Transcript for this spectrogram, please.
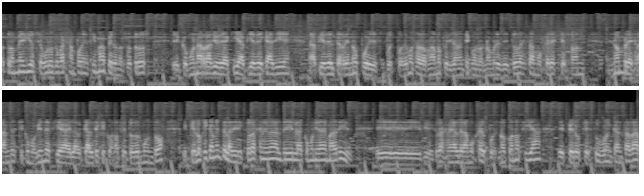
Otros medios seguro que pasan por encima, pero nosotros, eh, como una radio de aquí a pie de calle, a pie del terreno, pues, pues podemos adornarnos precisamente con los nombres de todas estas mujeres que son nombres grandes que, como bien decía el alcalde, que conoce todo el mundo, y que lógicamente la directora general de la Comunidad de Madrid, eh, directora general de la mujer, pues no conocía, eh, pero que estuvo encantada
